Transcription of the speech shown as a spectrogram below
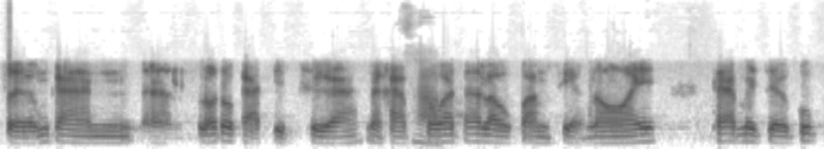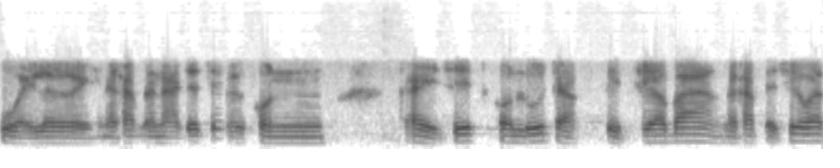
เสริมการเอ่อลดโอกาสติดเชื้อนะครับครับ เพราะว่าถ้าเราความเสี่ยงน้อย แทบไม่เจอผู้ป่วยเลยนะครับนานๆจะเจอคนใกล้ชิดคนรู้จักติดเชื้อบ้างนะครับ แต่เชื่อว่า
